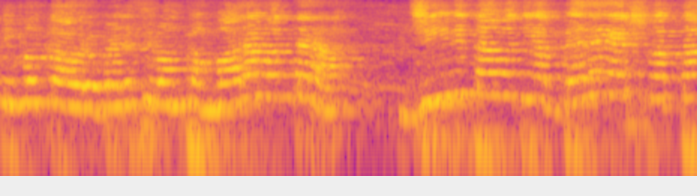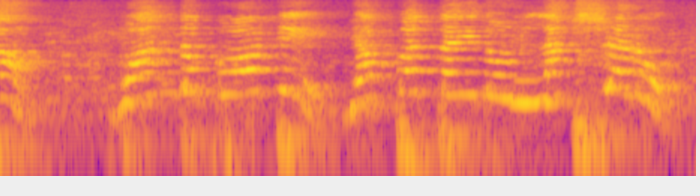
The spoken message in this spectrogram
ತಿಮ್ಮಕ್ಕ ಅವರು ಬೆಳೆಸಿರುವಂತ ಮರವೊಂದರ ಜೀವಿತಾವಧಿಯ ಬೆಲೆ ಎಷ್ಟು ಗೊತ್ತಾ? ಒಂದು ಕೋಟಿ ಎಪ್ಪತ್ತೈದು ಲಕ್ಷ ರು.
